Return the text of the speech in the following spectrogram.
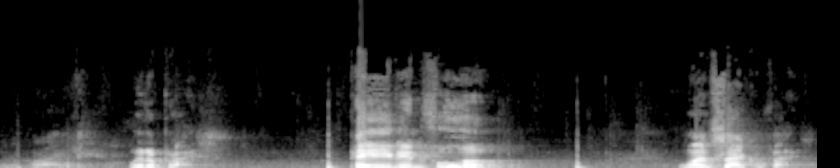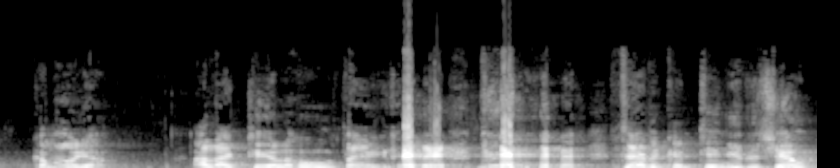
With a price. with a price, paid in full. One sacrifice. Come on, y'all. I like to tell the whole thing. That'll continue to show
